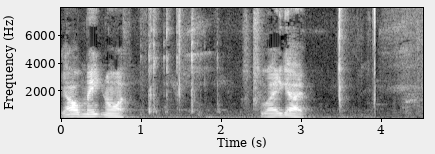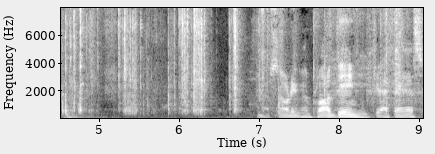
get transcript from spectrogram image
the old meat knife. It's the way to go. It's not even plugged in, you jackass.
